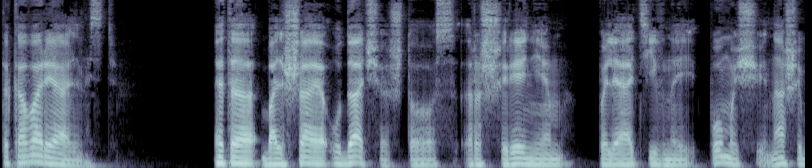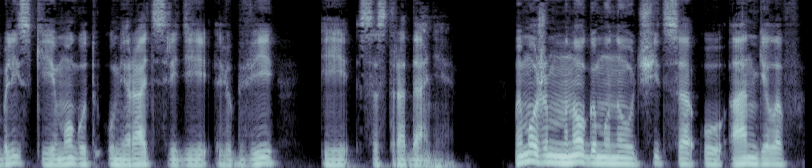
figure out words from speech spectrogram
Такова реальность. Это большая удача, что с расширением паллиативной помощи наши близкие могут умирать среди любви и сострадания. Мы можем многому научиться у ангелов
